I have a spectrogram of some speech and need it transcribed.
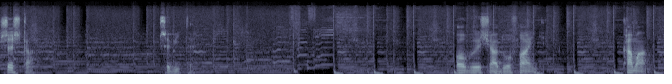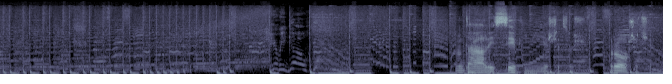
6K przebite. Oby siadło fajnie. Come on. Dalej, sypnij mi jeszcze coś. Proszę cię.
